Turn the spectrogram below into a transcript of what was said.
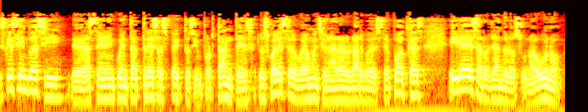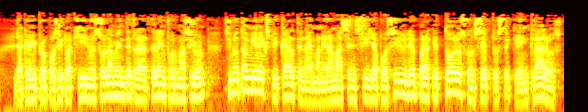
Es que siendo así, deberás tener en cuenta tres aspectos importantes, los cuales te voy a mencionar a lo largo de este podcast e iré desarrollándolos uno a uno ya que mi propósito aquí no es solamente traerte la información, sino también explicártela de manera más sencilla posible para que todos los conceptos te queden claros.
